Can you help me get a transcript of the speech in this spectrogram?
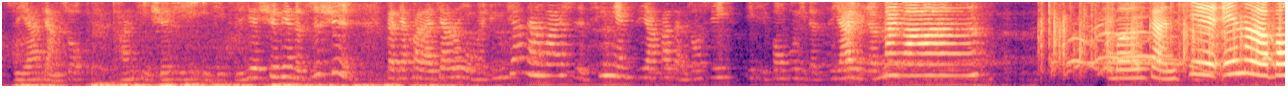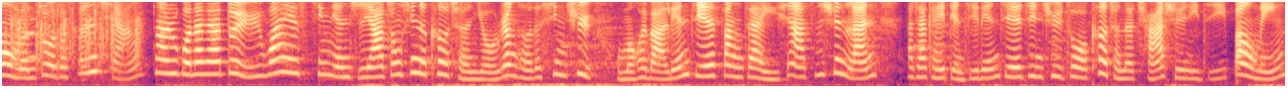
职涯讲座、团体学习以及职业训练的资讯。大家快来加入我们云嘉南 Y 市青年职涯发展中心，一起丰富你的职涯与人脉吧！我们感谢安娜帮我们做的分享。那如果大家对于 YS 青年职涯中心的课程有任何的兴趣，我们会把链接放在以下资讯栏，大家可以点击链接进去做课程的查询以及报名。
